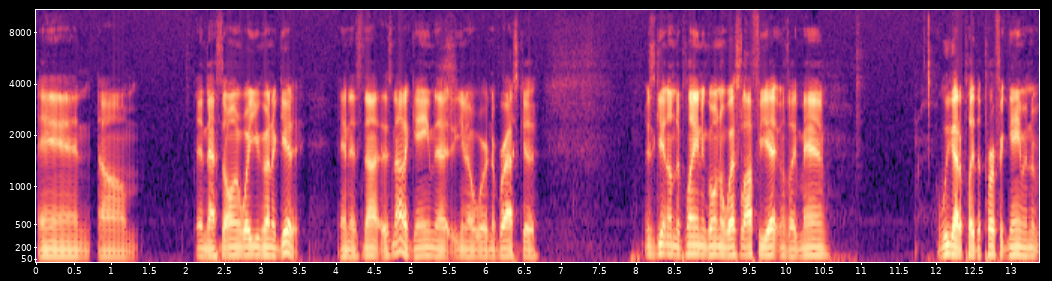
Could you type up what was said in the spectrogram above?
and um, and that's the only way you're gonna get it. And it's not it's not a game that you know where Nebraska is getting on the plane and going to West Lafayette and was like, man, we got to play the perfect game in,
